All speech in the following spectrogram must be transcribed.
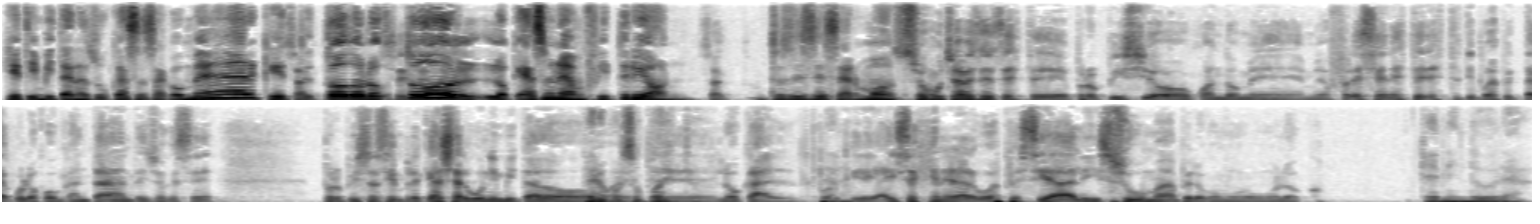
que te invitan a sus casas a comer, que todo lo Sí, todo sí, sí. lo que hace un anfitrión. Exacto. Entonces es hermoso. Yo muchas veces este, propicio cuando me, me ofrecen este, este tipo de espectáculos con cantantes, yo qué sé, propicio siempre que haya algún invitado Pero por este, supuesto. local, porque ahí se genera algo especial y suma, pero como, como loco. Qué lindura.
